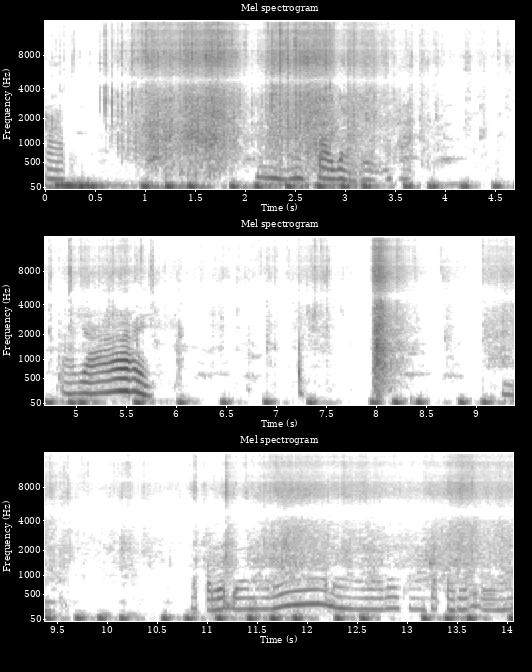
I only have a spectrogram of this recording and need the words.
ครับอืมกอใหญ่เลยนะคะเอายายอืม สับปะรดยายมาแล้วนะยายได้ทานสับปะรดแล้ว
